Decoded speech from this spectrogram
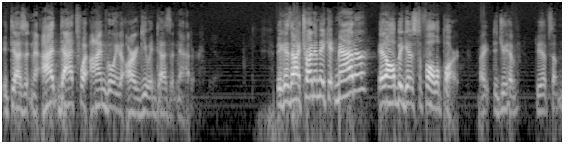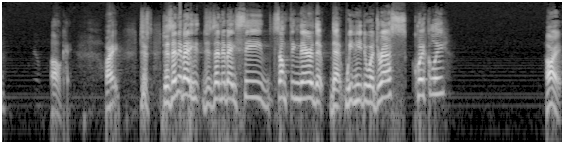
It doesn't matter. that's what I'm going to argue. It doesn't matter. Because I try to make it matter, it all begins to fall apart. Right? Did you have do you have something? Oh, okay. All right. Does, does anybody does anybody see something there that, that we need to address quickly? All right.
